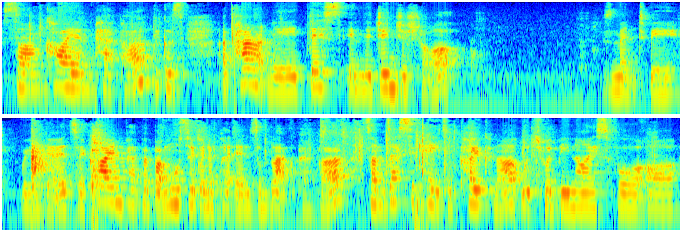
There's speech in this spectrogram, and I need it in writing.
some cayenne pepper, because apparently this in the ginger shot is meant to be really good. So cayenne pepper, but I'm also gonna put in some black pepper, some desiccated coconut, which would be nice for our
